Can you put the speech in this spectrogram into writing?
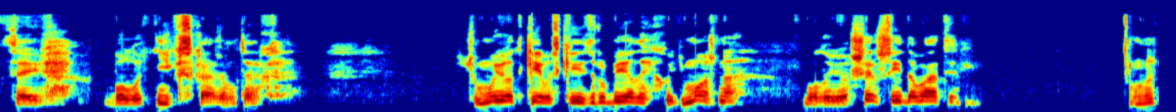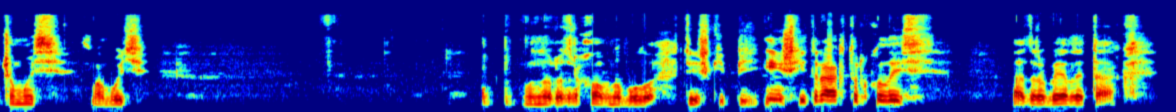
цей болотник, скажімо так. Чому його такий вузький зробили? Хоч можна, було його ширший давати. Ну, чомусь, мабуть, воно розраховано було трішки під інший трактор колись, а зробили так.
